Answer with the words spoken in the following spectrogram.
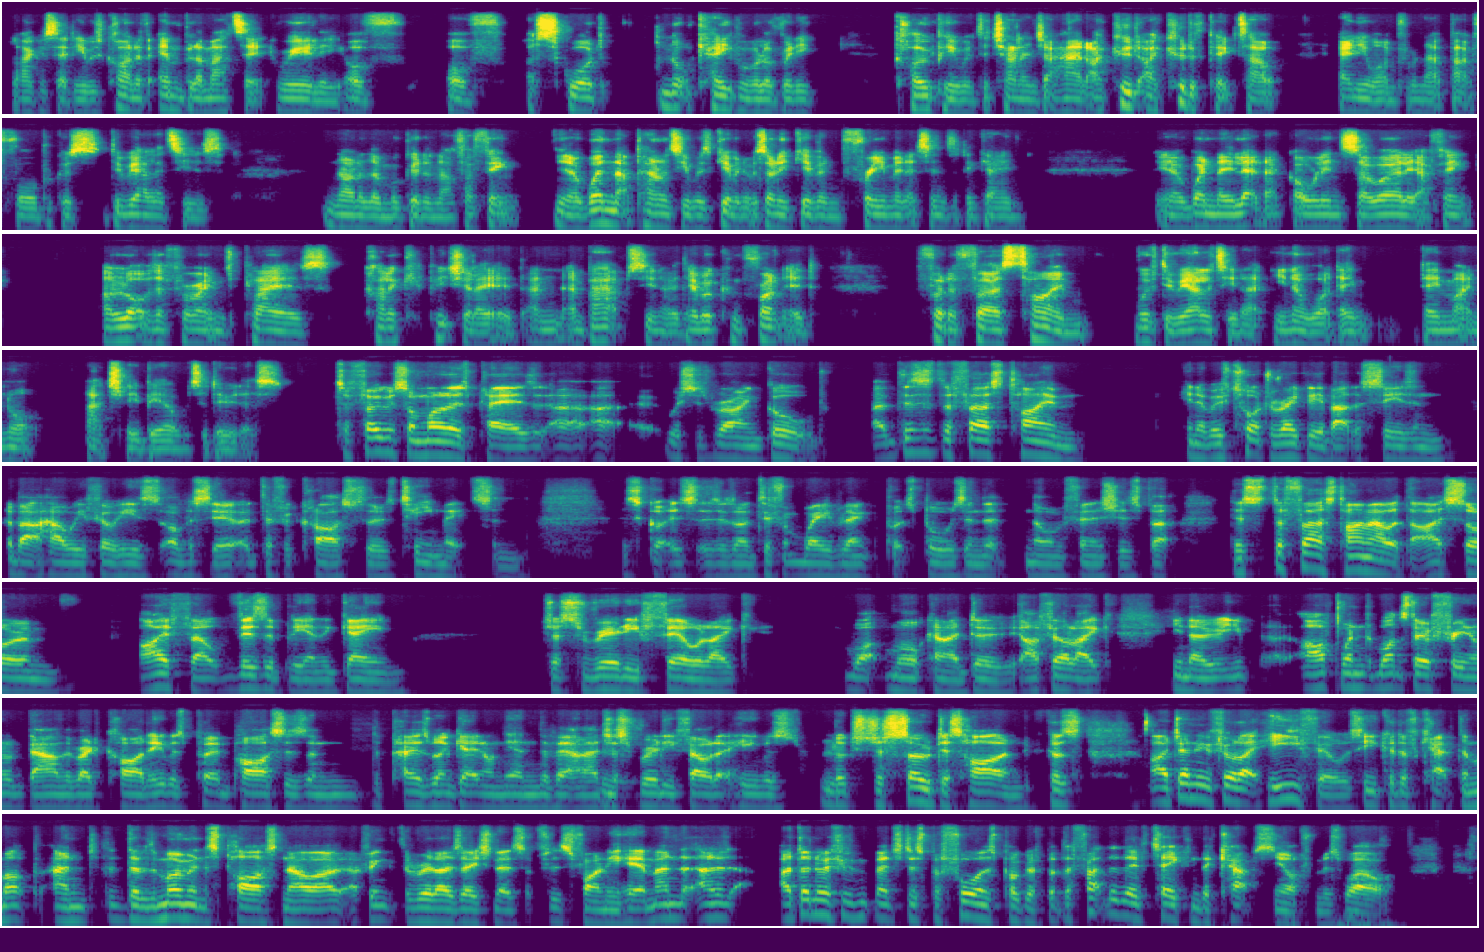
like I said, he was kind of emblematic, really, of of a squad not capable of really coping with the challenge at hand. I could I could have picked out anyone from that back four because the reality is none of them were good enough. I think you know when that penalty was given, it was only given three minutes into the game. You know when they let that goal in so early, I think a lot of the Farense players kind of capitulated and and perhaps you know they were confronted for the first time with the reality that you know what they they might not actually be able to do this. To focus on one of those players, uh, uh, which is Ryan Gauld, uh, this is the first time. You know, we've talked regularly about the season about how we feel he's obviously a different class to his teammates and it's got is, is on a different wavelength, puts balls in that no one finishes. But this is the first time out that I saw him. I felt visibly in the game, just really feel like what more can I do? I feel like you know, you, after when once they were three 0 down, the red card, he was putting passes and the players weren't getting on the end of it, and I just mm. really felt that he was looks just so disheartened because I genuinely feel like he feels he could have kept them up, and the, the moment has passed now. I, I think the realization is, is finally him, and, and I don't know if you've mentioned this before in this podcast, but the fact that they've taken the captaincy off him as well,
